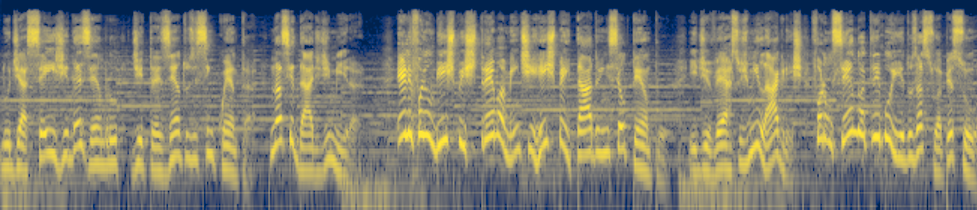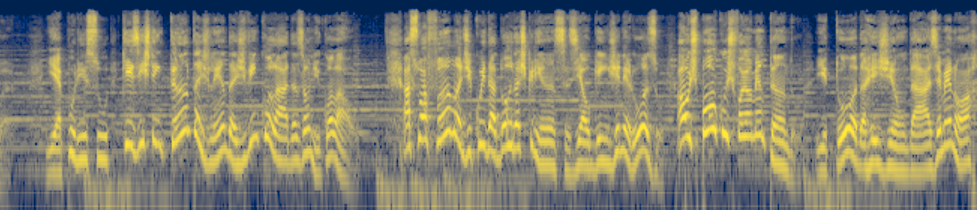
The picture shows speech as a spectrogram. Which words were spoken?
no dia 6 de dezembro de 350, na cidade de Mira. Ele foi um bispo extremamente respeitado em seu tempo, e diversos milagres foram sendo atribuídos à sua pessoa. E é por isso que existem tantas lendas vinculadas ao Nicolau. A sua fama de cuidador das crianças e alguém generoso aos poucos foi aumentando, e toda a região da Ásia Menor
